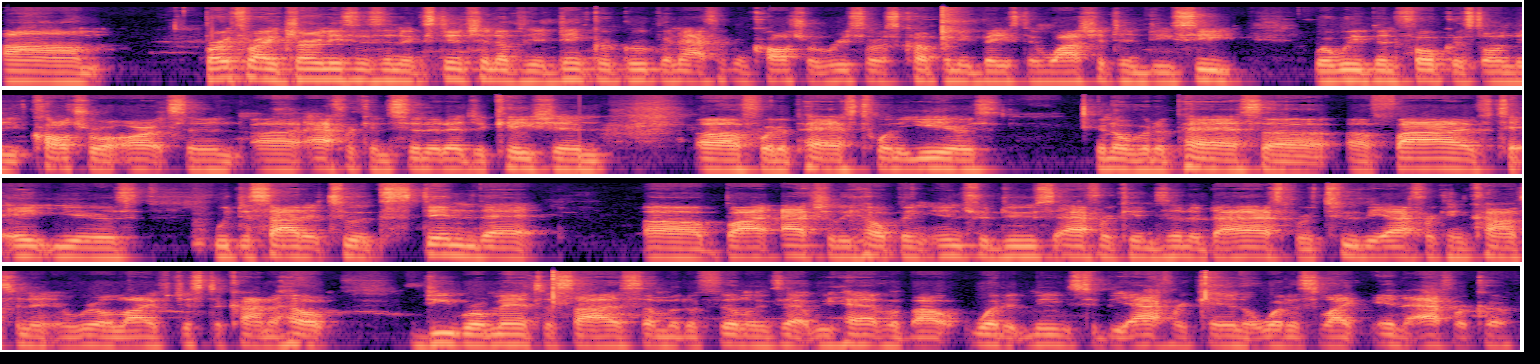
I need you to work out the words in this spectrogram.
Um, Birthright Journeys is an extension of the Adinkra Group, an African cultural resource company based in Washington, D.C., where we've been focused on the cultural arts and uh, African centered education uh, for the past 20 years. And over the past uh, uh, five to eight years, we decided to extend that uh, by actually helping introduce Africans in the diaspora to the African continent in real life, just to kind of help de-romanticize some of the feelings that we have about what it means to be African or what it's like in Africa.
